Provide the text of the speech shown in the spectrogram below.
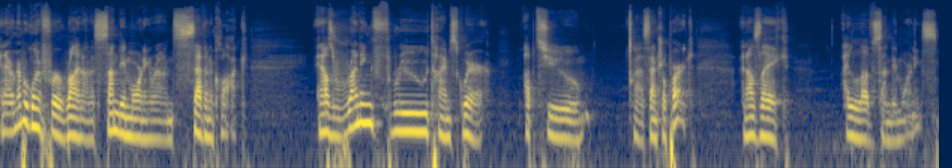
And I remember going for a run on a Sunday morning around seven o'clock, and I was running through Times Square up to uh, Central Park, and I was like, I love Sunday mornings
